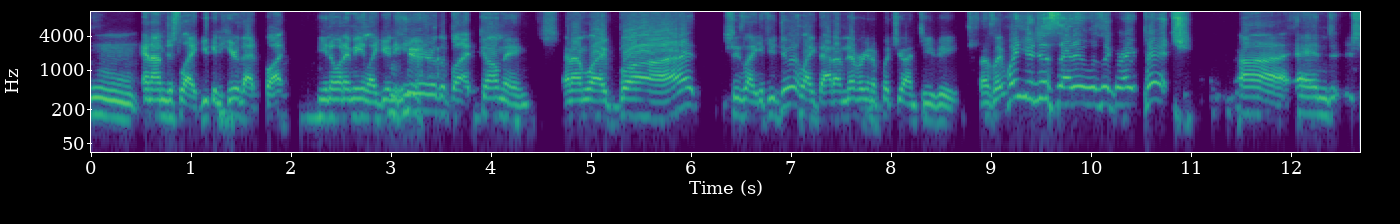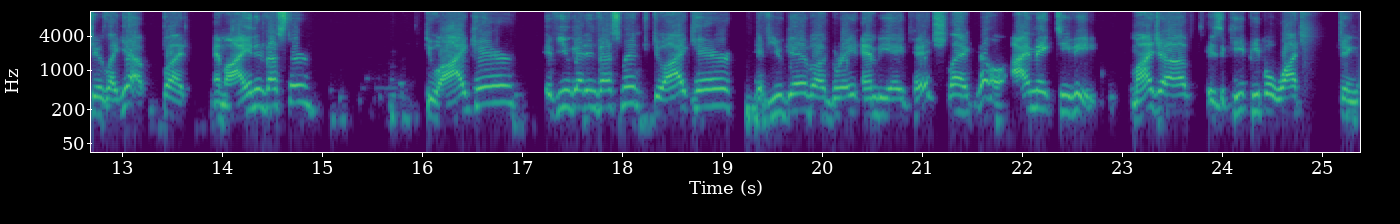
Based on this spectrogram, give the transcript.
Mm, and I'm just like, you can hear that butt. You know what I mean? Like you can hear the butt coming. And I'm like, but she's like, if you do it like that, I'm never going to put you on TV. I was like, well, you just said it was a great pitch. Uh, and she was like, yeah, but am I an investor? Do I care if you get investment? Do I care if you give a great MBA pitch? Like, no, I make TV. My job is to keep people watching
